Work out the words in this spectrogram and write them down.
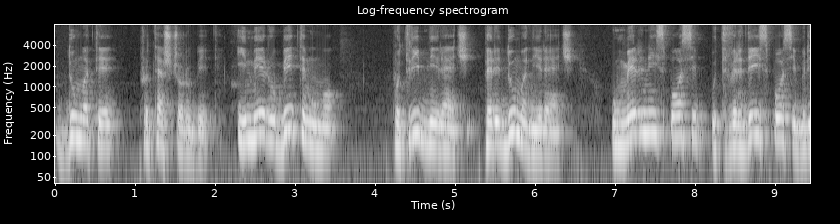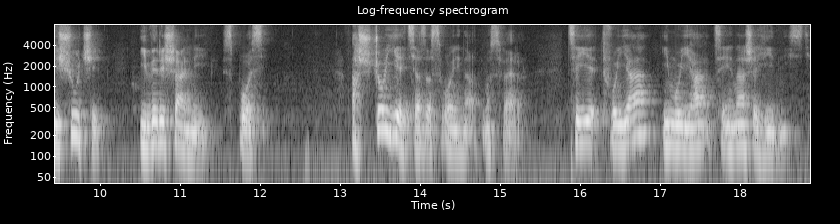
думати про те, що робити. І ми робитимемо потрібні речі, передумані речі у мирний спосіб, у твердий спосіб, рішучий і вирішальний спосіб. А що є ця засвоєна атмосфера? Це є твоя і моя, це є наша гідність.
